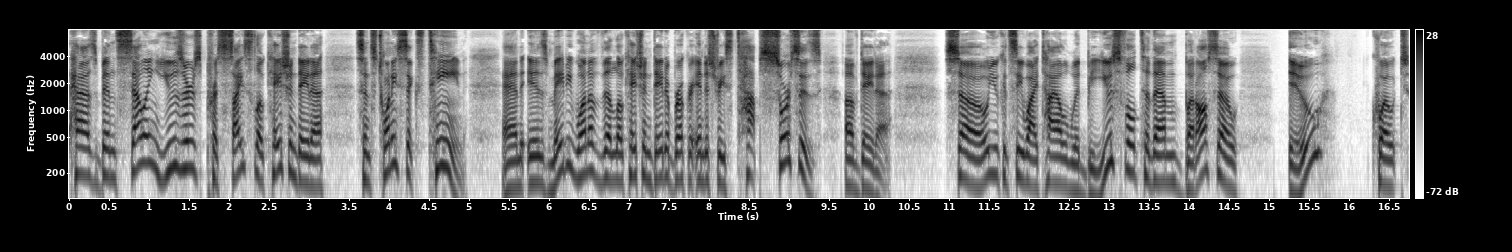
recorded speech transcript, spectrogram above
has been selling users precise location data since 2016 and is maybe one of the location data broker industry's top sources of data. So you could see why Tile would be useful to them, but also, ew? Quote,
